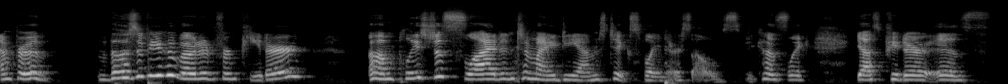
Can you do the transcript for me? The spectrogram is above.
And for those of you who voted for Peter, um, please just slide into my DMs to explain yourselves. Because, like, yes, Peter is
